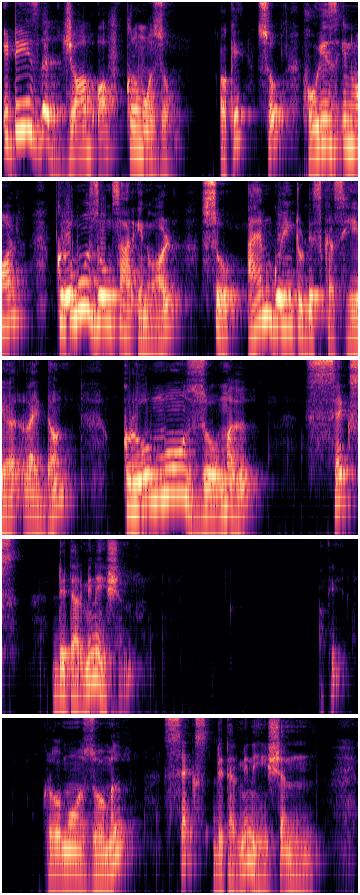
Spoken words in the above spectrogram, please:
it is the job of chromosome. Okay so who is involved? Chromosomes are involved. So i am going to discuss here write down chromosomal sex determination. Okay chromosomal sex determination.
